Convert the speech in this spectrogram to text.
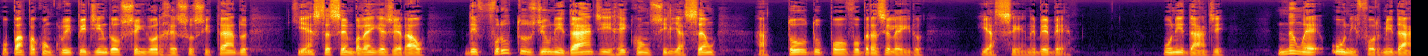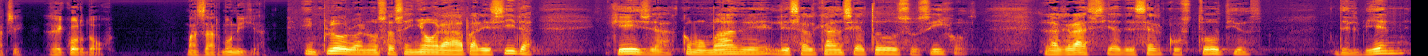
O Papa conclui pedindo ao Senhor ressuscitado que esta Assembleia Geral dê frutos de unidade e reconciliação a todo o povo brasileiro e à CNBB. Unidade não é uniformidade, recordou, mas harmonia. Imploro a Nossa Senhora Aparecida que ella, como madre, les alcance a todos sus hijos la gracia de ser custodios del bien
